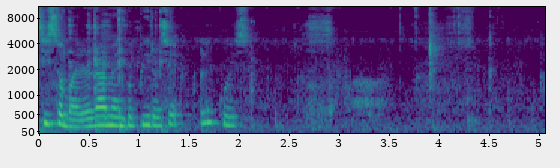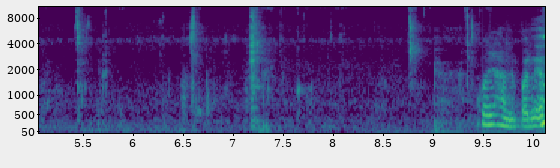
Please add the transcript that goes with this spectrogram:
चिसो भएर रामेनको पिरो चाहिँ अलिक उयस कोही खानुपर्ने हो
